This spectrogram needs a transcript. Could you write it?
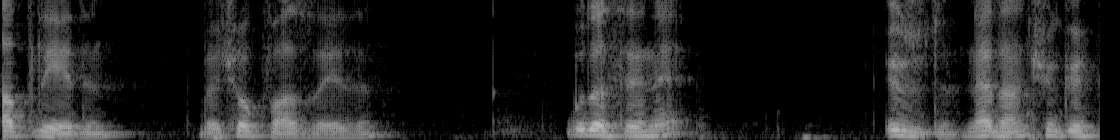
tatlı yedin ve çok fazla yedin. Bu da seni üzdü. Neden? Çünkü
